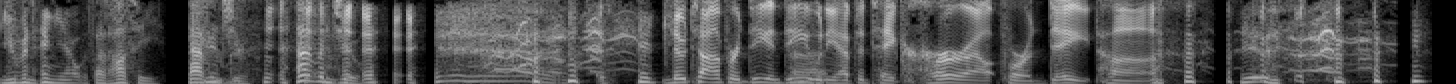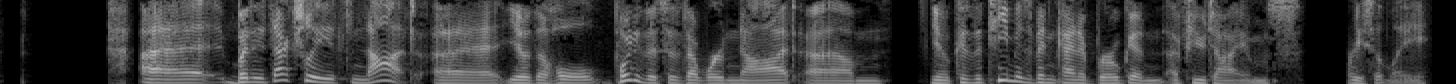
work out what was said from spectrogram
you've been hanging out with that hussy, haven't you? haven't you? no time for D and D Uh, when you have to take her out for a date, huh? Uh, but it's actually it's not. Uh, you know, the whole point of this is that we're not. Um, you know, because the team has been kind of broken a few times recently,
